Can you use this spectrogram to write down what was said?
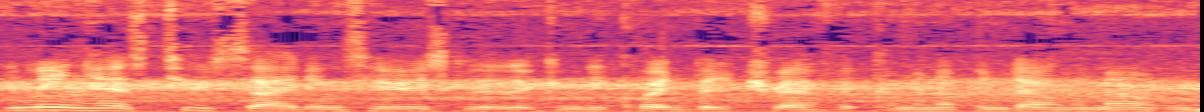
The main has two sidings here because there can be quite a bit of traffic coming up and down the mountain.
